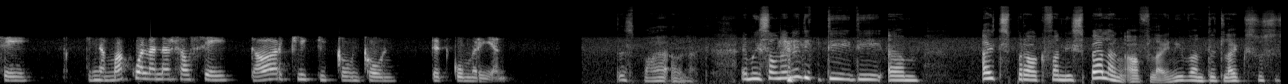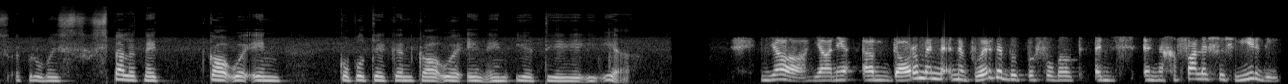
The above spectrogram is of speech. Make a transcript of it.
sê die Namakwalander sal sê daar klik die konkon, dit kom reën. Dis baie oulik. En mens sal nou net die die die ehm um, uitspraak van die spelling aflei nie want dit lyk soos ek bedoel mens spel dit net K O N koppelteken K O N N E T J I E. Ja, ja nee, ehm um, daarom in in 'n woordeboek byvoorbeeld in in 'n gevalle soos hierdie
